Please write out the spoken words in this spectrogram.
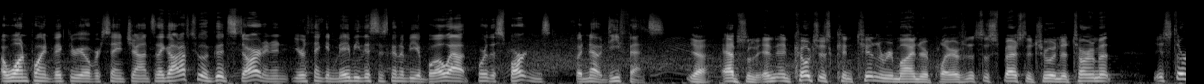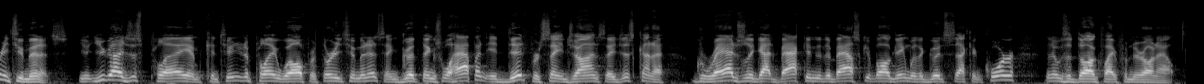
a one point victory over St. John's. They got off to a good start, and you're thinking maybe this is going to be a blowout for the Spartans, but no, defense. Yeah, absolutely. And, and coaches continue to remind their players, and it's especially true in the tournament. It's 32 minutes. You, you to just play and continue to play well for 32 minutes, and good things will happen. It did for St. John's. They just kind of gradually got back into the basketball game with a good second quarter. Then it was a dogfight from there on out.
